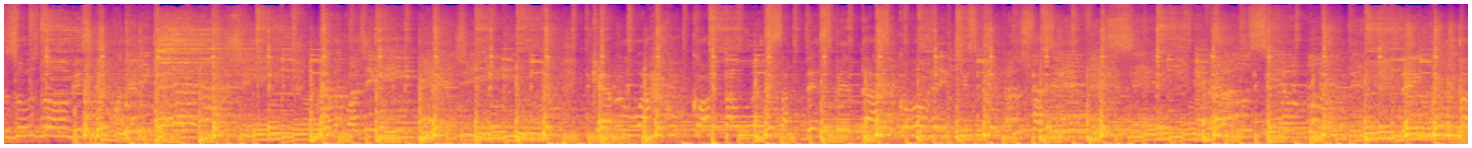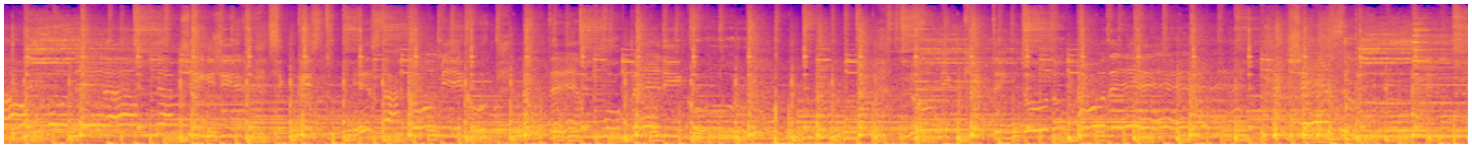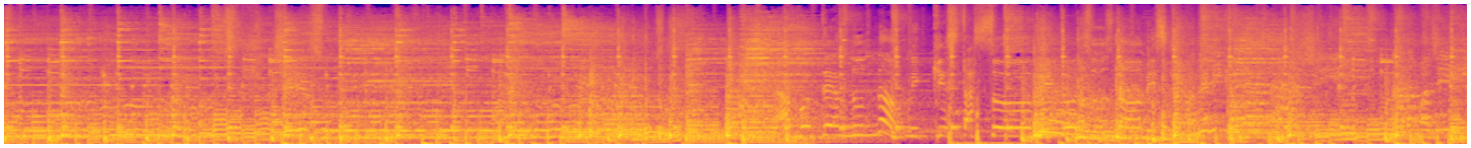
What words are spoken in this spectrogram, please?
todos os nomes. nome que está sobre todos os nomes. Quando ele quer agir, nada pode ir.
